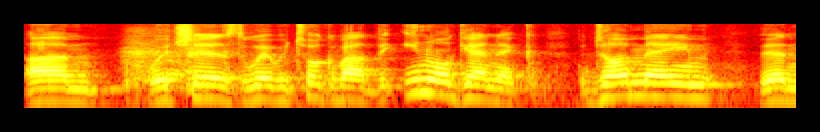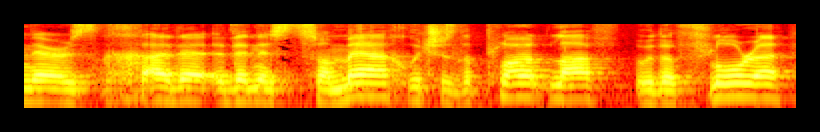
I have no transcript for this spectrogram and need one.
um, which is where we talk about the inorganic domain. Then there's then there's tzomech, which is the plant life, or the flora.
